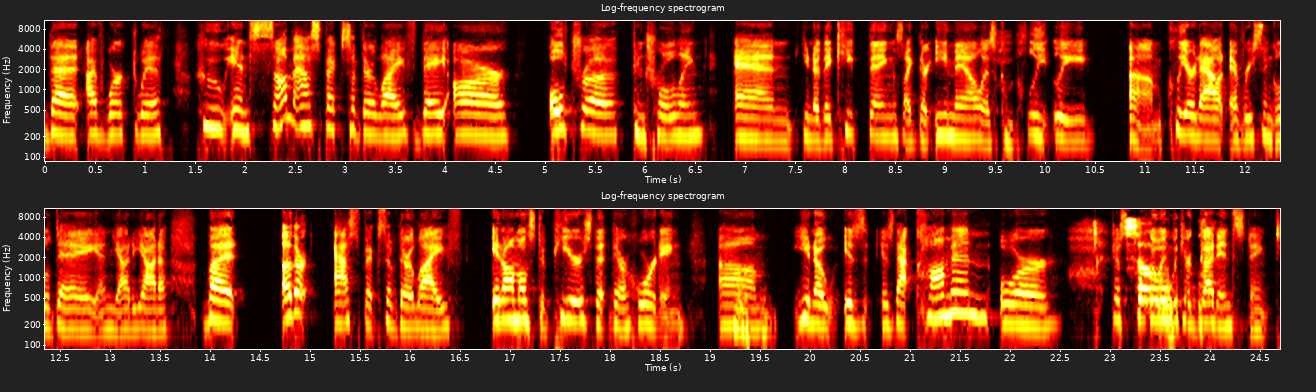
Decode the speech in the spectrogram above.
that I've worked with who, in some aspects of their life, they are ultra controlling and you know they keep things like their email is completely um, cleared out every single day and yada yada. But other aspects of their life it almost appears that they're hoarding. Um, mm-hmm. you know is is that common or just so, going with your gut instinct?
